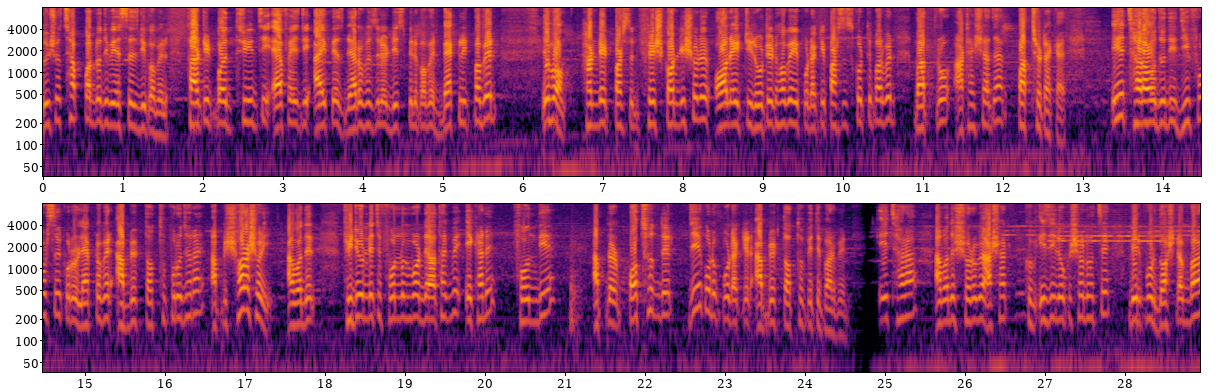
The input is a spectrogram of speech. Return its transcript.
দুশো ছাপ্পান্ন জিবি এসএসডি পাবেন thirteen point three inch FHD IPS narrow ভেজুলের ডিসপ্লে পাবেন ব্যাকলিট পাবেন এবং হান্ড্রেড পার্সেন্ট ফ্রেশ কন্ডিশনের অল এইটটি রোটেড হবে এই প্রোডাক্টটি পারচেস করতে পারবেন মাত্র আঠাশ হাজার পাঁচশো টাকায়। এছাড়াও যদি জি ফোর্সের কোনো ল্যাপটপের আপডেট তথ্য প্রয়োজন হয়, আপনি সরাসরি আমাদের ভিডিওর নিচে ফোন নম্বর দেওয়া থাকবে, এখানে ফোন দিয়ে আপনার পছন্দের যে কোনো প্রোডাক্টের আপডেট তথ্য পেতে পারবেন। এছাড়া আমাদের শোরুমে আসার খুব ইজি লোকেশন হচ্ছে মিরপুর দশ নম্বর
